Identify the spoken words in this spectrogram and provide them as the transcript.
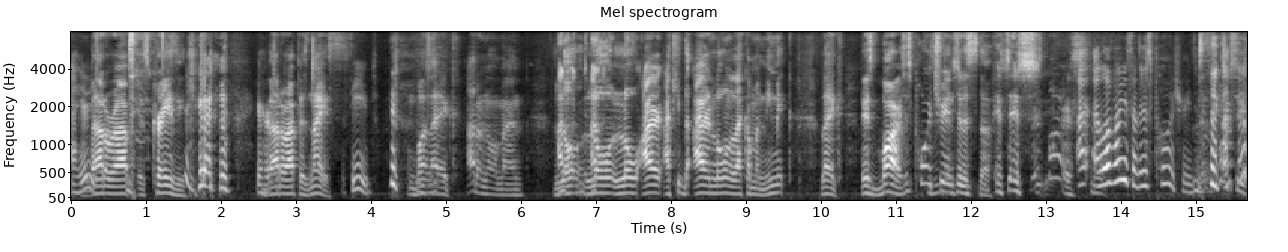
I hear you. Battle rap is crazy. You're hurt. battle rap is nice. Deceived. But like, I don't know, man. Low, low, low iron. I keep the iron low like I'm anemic. Like, there's bars. There's poetry into this stuff. It's it's There's bars. I, I love how you said there's poetry. to it. Actually,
